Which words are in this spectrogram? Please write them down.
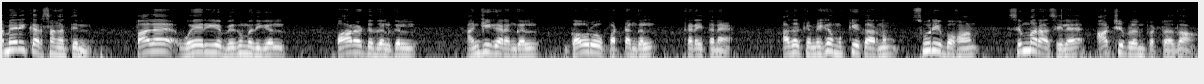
அமெரிக்க அரசாங்கத்தின் பல உயரிய வெகுமதிகள் பாராட்டுதல்கள் அங்கீகாரங்கள் கௌரவ பட்டங்கள் கிடைத்தன. அதற்கு மிக முக்கிய காரணம் சூரிய பகவான் சிம்ம ராசியில் ஆட்சி பலன் பெற்றது தான்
